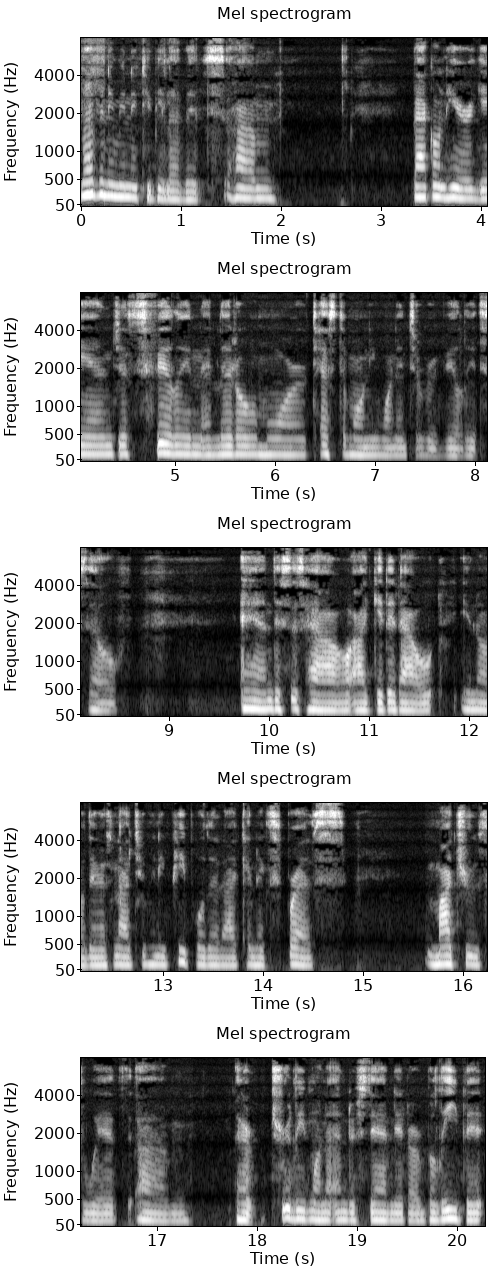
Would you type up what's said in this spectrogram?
Love and immunity, beloveds. Um, back on here again, just feeling a little more testimony wanting to reveal itself. And this is how I get it out. You know, there's not too many people that I can express my truth with um, that truly want to understand it or believe it,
